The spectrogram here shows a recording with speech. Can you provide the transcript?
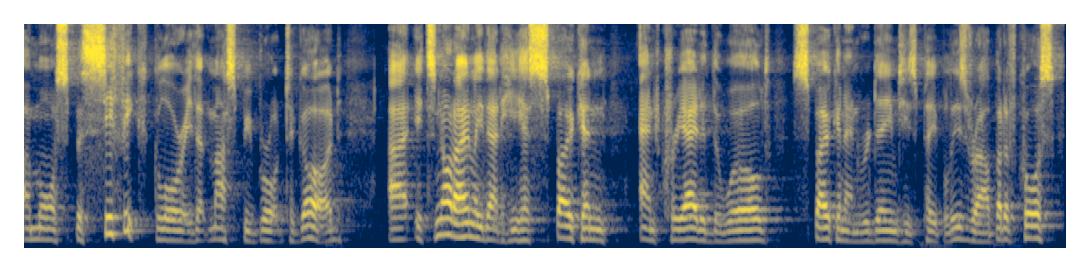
a more specific glory that must be brought to God. Uh, it's not only that He has spoken and created the world, spoken and redeemed His people Israel, but of course,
